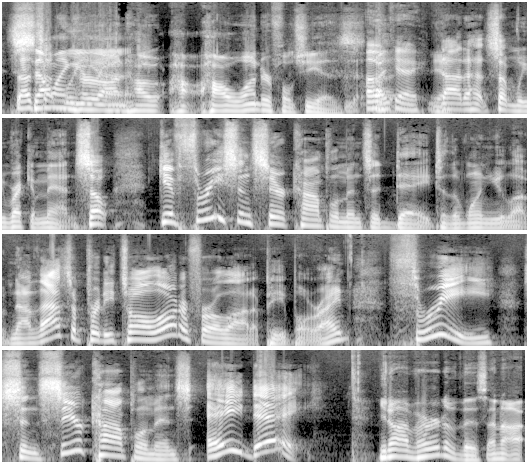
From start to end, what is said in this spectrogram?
it's not selling something her we, uh, on how, how, how wonderful she is. Okay. not a, something we recommend. So give three sincere compliments a day to the one you love. Now that's a pretty tall order for a lot of people, right? Three sincere compliments a day. You know, I've heard of this, and I,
